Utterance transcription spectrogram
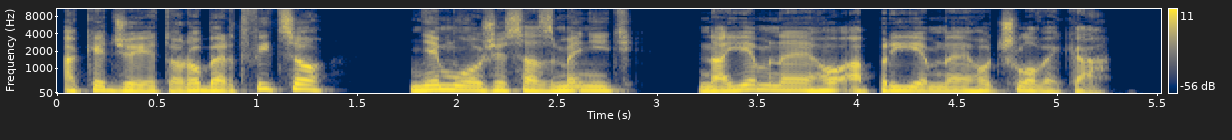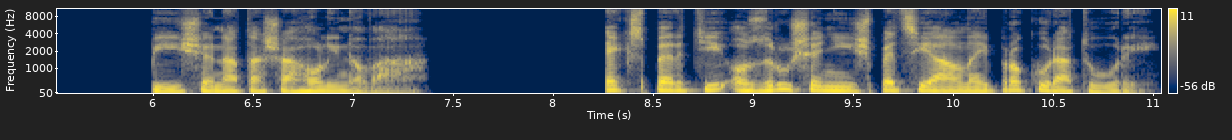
A keďže je to Robert Fico, nemôže sa zmeniť na jemného a príjemného človeka, píše Nataša Holinová. Experti o zrušení špeciálnej prokuratúry.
